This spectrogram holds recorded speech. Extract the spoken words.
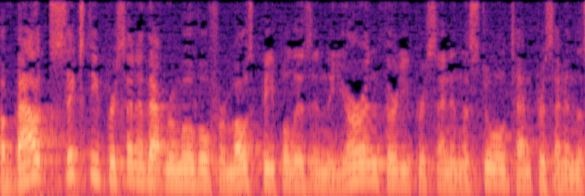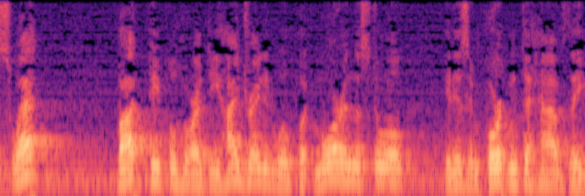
About 60% of that removal for most people is in the urine, 30% in the stool, 10% in the sweat. But people who are dehydrated will put more in the stool. It is important to have the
